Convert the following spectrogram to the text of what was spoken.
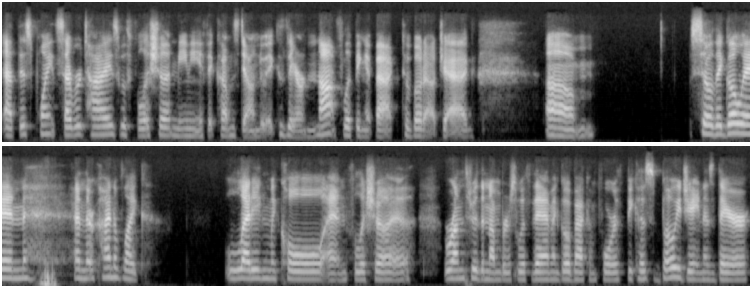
at this point sever ties with Felicia and Mimi if it comes down to it, because they are not flipping it back to vote out Jag. Um, so they go in and they're kind of like letting Mecole and Felicia run through the numbers with them and go back and forth because Bowie Jane is there.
